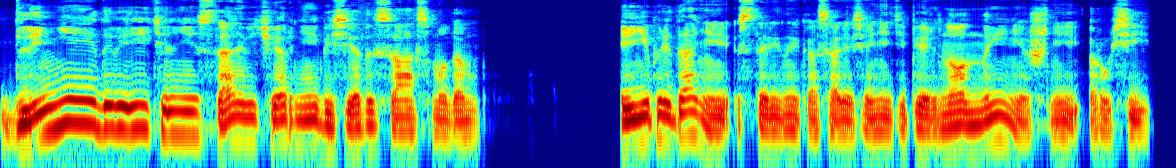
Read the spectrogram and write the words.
Длиннее и доверительнее стали вечерние беседы с Асмудом, и не преданий старины касались они теперь, но нынешней Руси.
